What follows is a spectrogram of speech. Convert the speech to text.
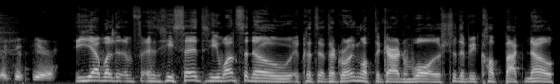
Like this year? Yeah, well, he said he wants to know because they're growing up the garden wall. Should they be cut back now?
